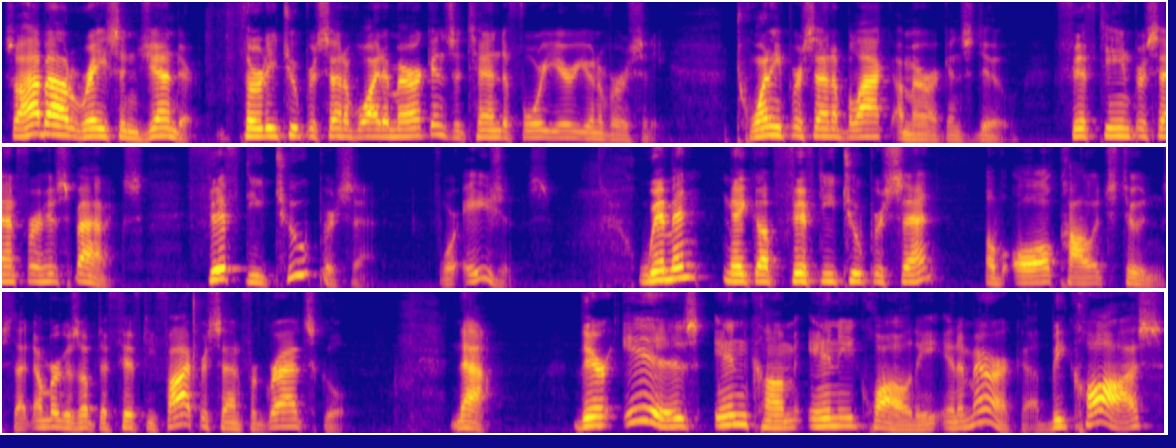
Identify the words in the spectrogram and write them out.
So, how about race and gender? 32% of white Americans attend a four year university, 20% of black Americans do, 15% for Hispanics, 52% for Asians. Women make up 52% of all college students. That number goes up to 55% for grad school. Now, there is income inequality in America because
